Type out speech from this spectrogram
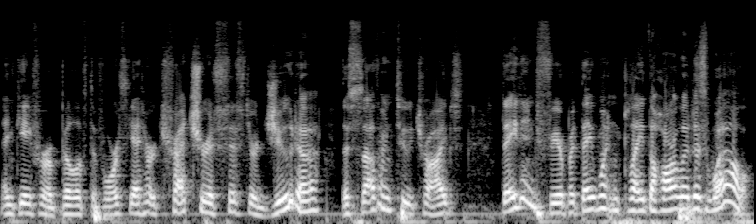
and gave her a bill of divorce. Yet her treacherous sister Judah, the southern two tribes, they didn't fear, but they went and played the harlot as well.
